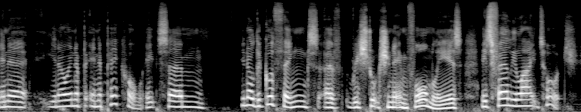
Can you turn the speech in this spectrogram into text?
in a you know in a in a pickle. It's um you know, the good things of restructuring it informally is it's fairly light touch.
